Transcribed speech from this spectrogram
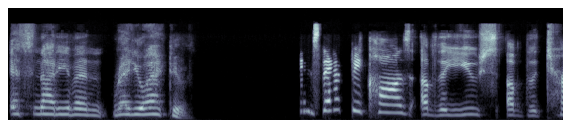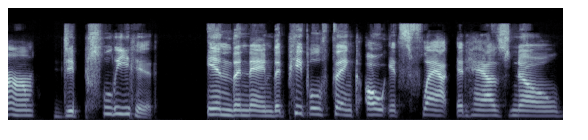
it's not even radioactive. Is that because of the use of the term depleted in the name that people think, oh, it's flat, it has no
